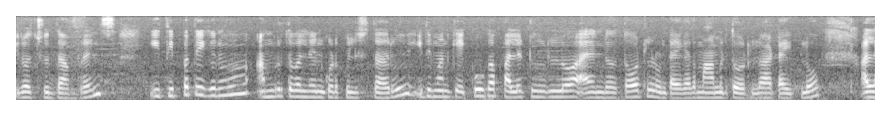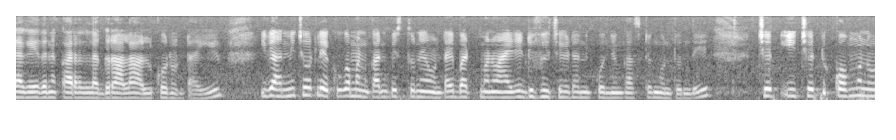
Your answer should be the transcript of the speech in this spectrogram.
ఈరోజు చూద్దాం ఫ్రెండ్స్. ఈ తిప్పతీగను అమృతవల్లి అని కూడా పిలుస్తారు. ఇది మనకి ఎక్కువగా పల్లెటూరులో అండ్ తోటలు ఉంటాయి కదా మామిడి తోటలు ఆ టైప్లో. అలాగే ఏదైనా కర్రల దగ్గర అలా అల్లుకొని ఉంటాయి. ఇవి అన్ని చోట్ల ఎక్కువగా మనకు కనిపిస్తూనే ఉంటాయి బట్ మనం ఐడెంటిఫై చేయడానికి కొంచెం కష్టంగా ఉంటుంది. చెట్టు ఈ చెట్టు కొమ్మను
